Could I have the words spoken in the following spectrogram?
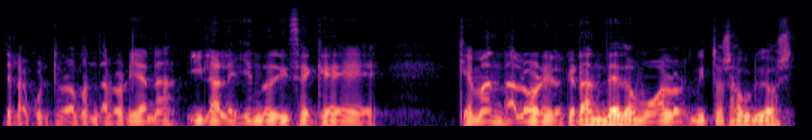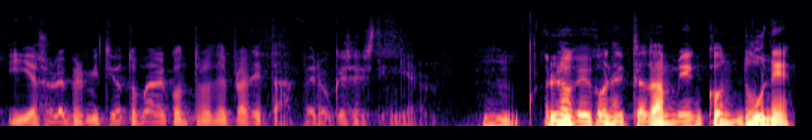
de la cultura mandaloriana, y la leyenda dice que, que Mandalor el Grande domó a los mitosaurios y eso le permitió tomar el control del planeta, pero que se extinguieron. Mm, Lo que conecta también con Dune,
